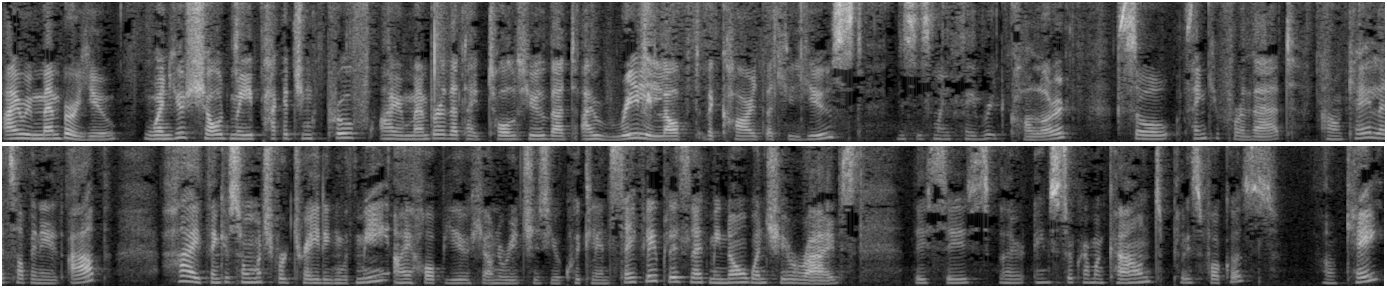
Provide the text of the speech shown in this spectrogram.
I remember you. When you showed me packaging proof, I remember that I told you that I really loved the card that you used. This is my favorite color. So thank you for that. Okay, let's open it up. Hi, thank you so much for trading with me. I hope Yuhyun reaches you quickly and safely. Please let me know when she arrives. This is their Instagram account. Please focus. Okay,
